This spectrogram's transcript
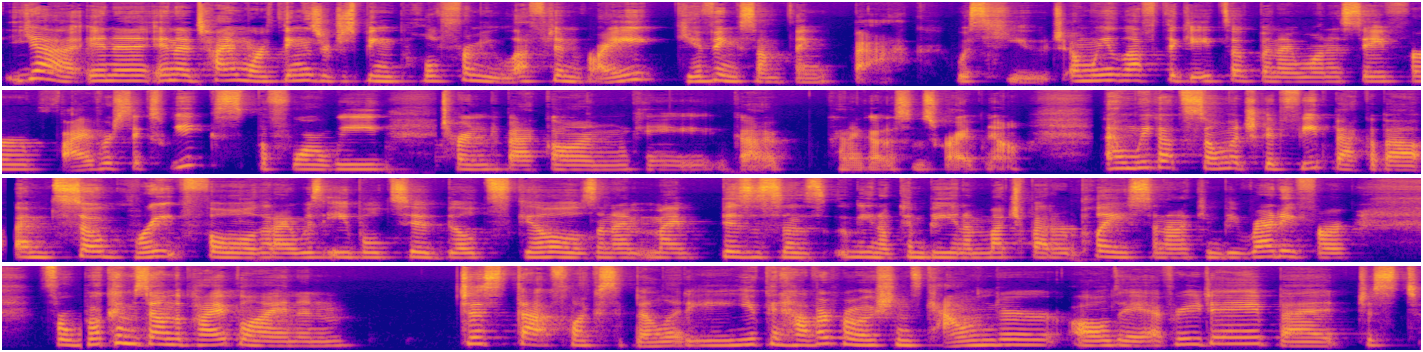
yeah in a in a time where things are just being pulled from you left and right giving something back was huge and we left the gates open i want to say for five or six weeks before we turned back on okay gotta kind of got to subscribe now. And we got so much good feedback about. I'm so grateful that I was able to build skills and I, my businesses, you know, can be in a much better place and I can be ready for for what comes down the pipeline. And just that flexibility. You can have a promotions calendar all day, every day, but just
